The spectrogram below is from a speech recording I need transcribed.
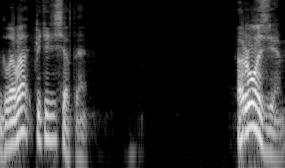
Глава 50. Рози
